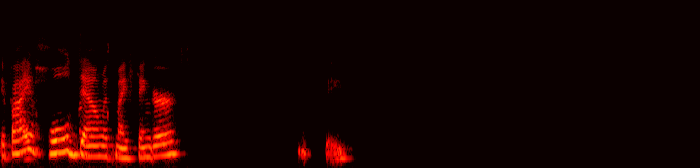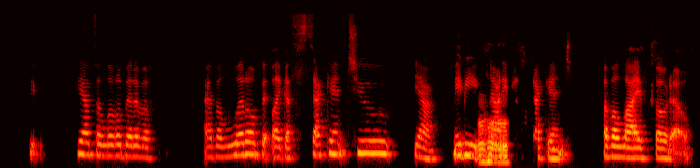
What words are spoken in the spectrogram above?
if I hold down with my finger, let's see. Yeah, it's a little bit of a, I have a little bit like a second to, yeah, maybe not uh-huh. even a second of a live photo.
